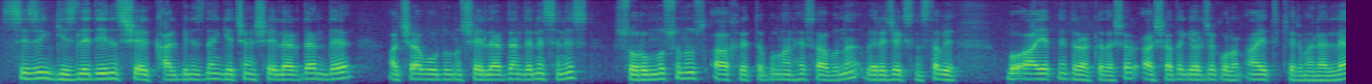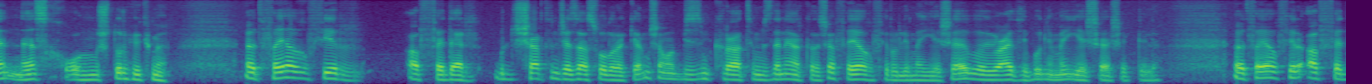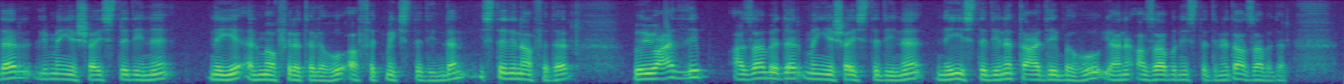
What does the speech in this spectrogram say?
sizin gizlediğiniz şey kalbinizden geçen şeylerden de açığa vurduğunuz şeylerden de nesiniz? Sorumlusunuz. Ahirette bulunan hesabını vereceksiniz. Tabi bu ayet nedir arkadaşlar? Aşağıda gelecek olan ayet-i kerimelerle nesh olmuştur hükmü. Evet feyagfir affeder. Bu şartın cezası olarak gelmiş ama bizim kıraatimizde ne arkadaşlar? Feyagfiru limen yeşâ ve yuazibu limen yeşâ şekliyle. Evet feyagfir affeder limen yeşâ istediğini neyi? El mağfirete lehu affetmek istediğinden istediğini affeder. Ve yuazzib azap eder men yeşâ istediğine neyi istediğine ta'zibehu yani azabını istediğine de azap eder.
